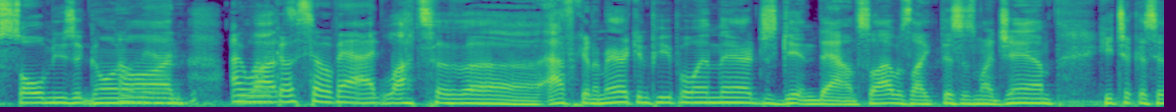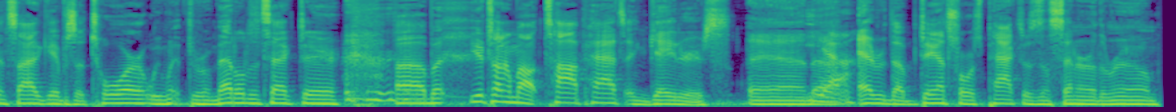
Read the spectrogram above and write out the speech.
soul music going oh on. man, I want to go so bad. Lots of uh, African American people in there just getting down. So I was like, this is my jam. He took us inside, gave us a tour. We went through a metal detector. uh, but you're talking about top hats and gaiters. And uh, Yeah. every, the dance floor was packed. It was in the center of the room.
